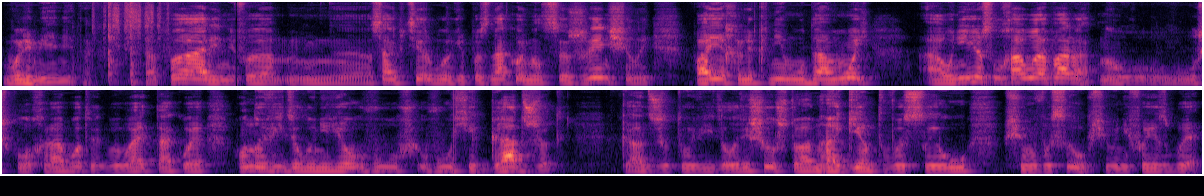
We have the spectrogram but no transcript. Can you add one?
более-менее так. Парень в Санкт-Петербурге познакомился с женщиной, поехали к нему домой, а у нее слуховой аппарат, ну уж плохо работает, бывает такое. Он увидел у нее в, ух, в ухе гаджет, гаджет увидел, решил, что она агент ВСУ, почему ВСУ, почему не ФСБ.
